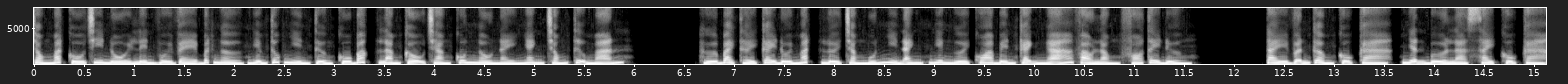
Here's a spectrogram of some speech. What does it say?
Trong mắt cố chi nổi lên vui vẻ bất ngờ, nghiêm túc nhìn tưởng cố bắc làm cậu chàng côn ngầu này nhanh chóng tự mãn. Hứa bạch thấy cay đôi mắt, lười chẳng muốn nhìn anh, nhưng người qua bên cạnh ngã vào lòng phó tây đường. Tay vẫn cầm coca, nhận bừa là say coca.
